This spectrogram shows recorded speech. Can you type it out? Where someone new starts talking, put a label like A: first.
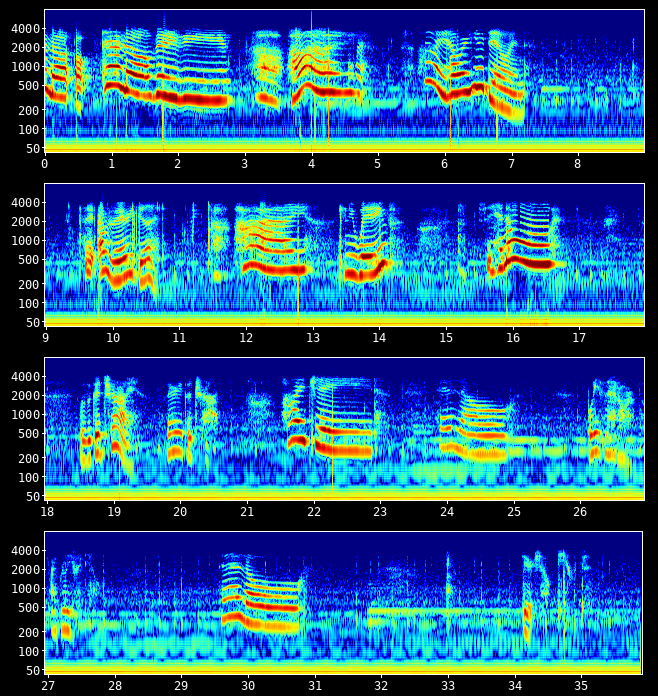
A: Hello. Oh, hello, baby. Hi. Hi, how are you doing? Say, I'm very good. Hi. Can you wave? Say hello. It was a good try. Very good try. Hi, Jade. Hello. Wave that arm. I believe in you. Hello. You're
